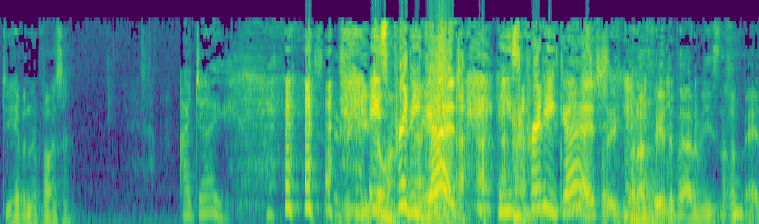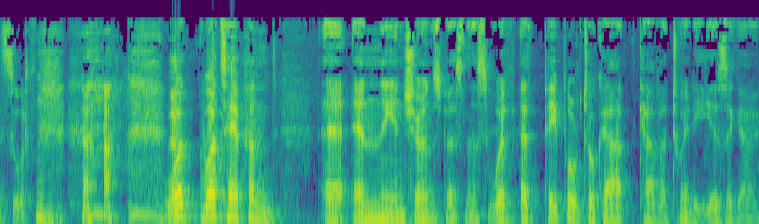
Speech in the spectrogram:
Do you have an advisor? I do. Is it you, He's pretty good. He's pretty good. He's pretty good. I've heard hmm. about him. He's not a bad sort. what what's happened uh, in the insurance business? With, uh, if people took out cover twenty years ago,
